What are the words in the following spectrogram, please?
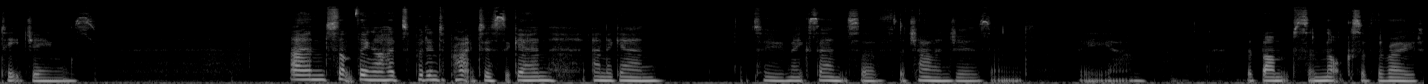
teachings. And something I had to put into practice again and again to make sense of the challenges and the bumps and knocks of the road.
